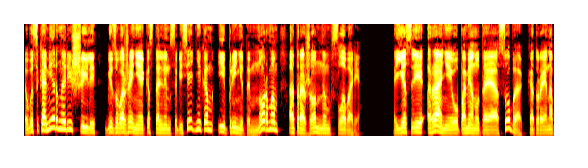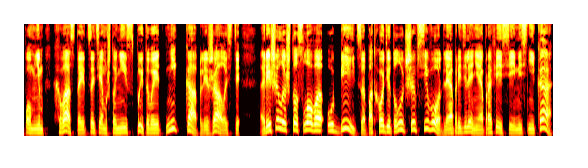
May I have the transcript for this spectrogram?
высокомерно решили, без уважения к остальным собеседникам и принятым нормам, отраженным в словаре. Если ранее упомянутая особа, которая, напомним, хвастается тем, что не испытывает ни капли жалости, решила, что слово «убийца» подходит лучше всего для определения профессии мясника,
